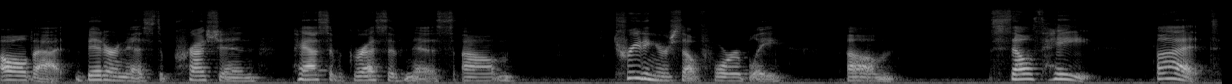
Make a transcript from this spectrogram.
all that bitterness, depression, passive aggressiveness, um, treating yourself horribly, um, self hate. But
